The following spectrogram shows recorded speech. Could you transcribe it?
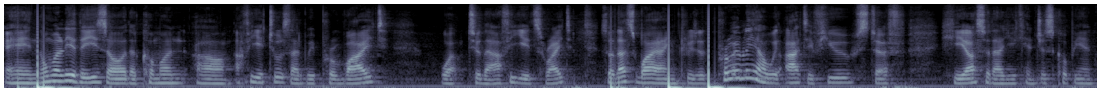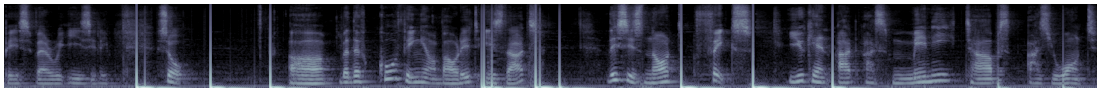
And normally these are the common uh, affiliate tools that we provide well to the affiliates right? So that's why I included probably I will add a few stuff here so that you can just copy and paste very easily. So uh, but the cool thing about it is that this is not fixed. You can add as many tabs as you want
